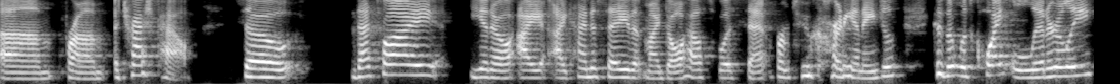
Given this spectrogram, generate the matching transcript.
um, from a trash pile. So that's why you know I I kind of say that my dollhouse was sent from two guardian angels because it was quite literally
